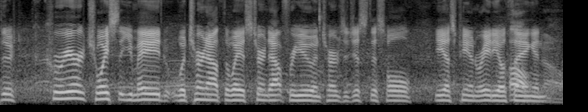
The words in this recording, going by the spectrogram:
the career choice that you made would turn out the way it's turned out for you in terms of just this whole ESPN radio thing? oh, and no.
